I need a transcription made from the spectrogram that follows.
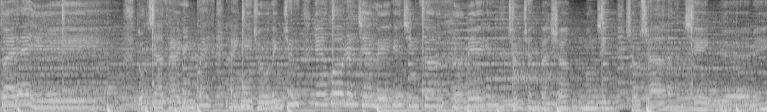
随意。落下彩云归，来泥竹林居，烟火人间里，青色和鸣，成全半生梦境，守山星月明。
